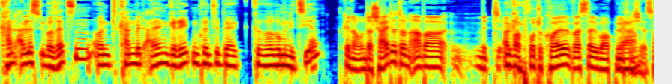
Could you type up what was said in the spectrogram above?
kann alles übersetzen und kann mit allen Geräten prinzipiell kommunizieren? Genau, unterscheidet dann aber mit okay. über Protokoll, was da überhaupt möglich ja. ist.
